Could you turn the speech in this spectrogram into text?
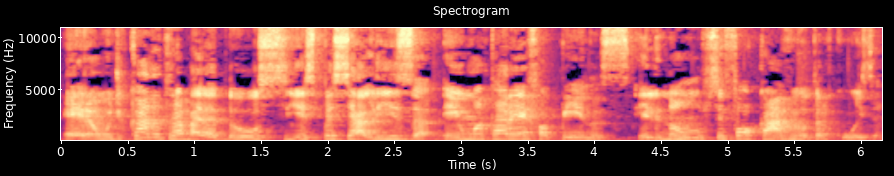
era onde cada trabalhador se especializa em uma tarefa apenas. Ele não se focava em outra coisa.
